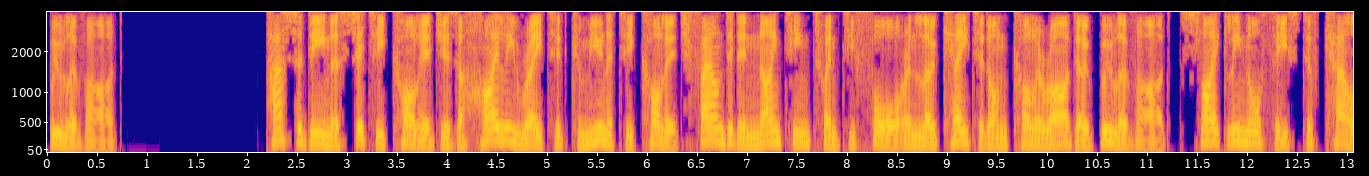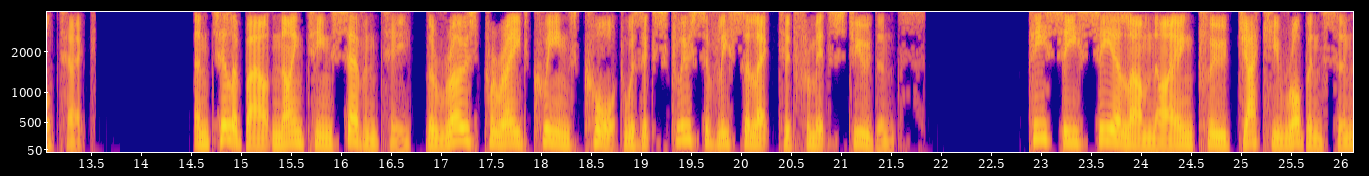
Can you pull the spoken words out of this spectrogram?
Boulevard. Pasadena City College is a highly rated community college founded in 1924 and located on Colorado Boulevard, slightly northeast of Caltech. Until about 1970, the Rose Parade Queen's Court was exclusively selected from its students. PCC alumni include Jackie Robinson,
